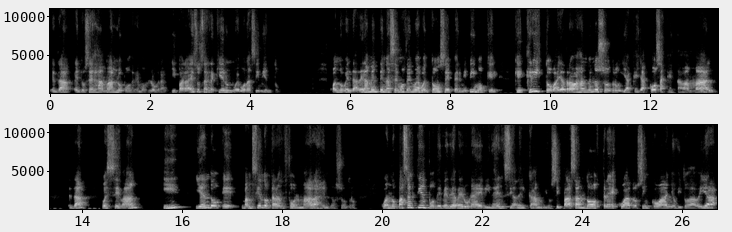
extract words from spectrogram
¿verdad? Entonces jamás lo podremos lograr. Y para eso se requiere un nuevo nacimiento. Cuando verdaderamente nacemos de nuevo, entonces permitimos que, que Cristo vaya trabajando en nosotros y aquellas cosas que estaban mal, ¿verdad? Pues se van y yendo, eh, van siendo transformadas en nosotros. Cuando pasa el tiempo, debe de haber una evidencia del cambio. Si pasan dos, tres, cuatro, cinco años y todavía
